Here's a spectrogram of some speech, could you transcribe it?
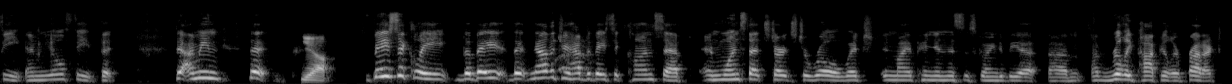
feet and mule feet that, that I mean that yeah basically the base that now that you have the basic concept and once that starts to roll which in my opinion this is going to be a, um, a really popular product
